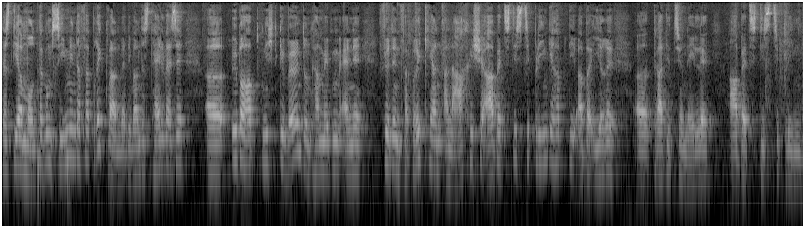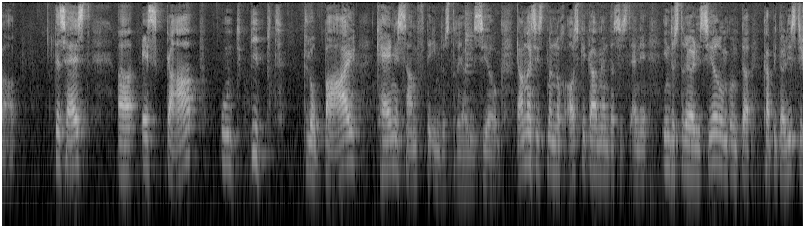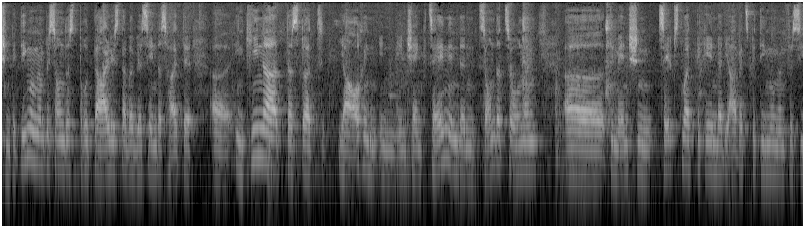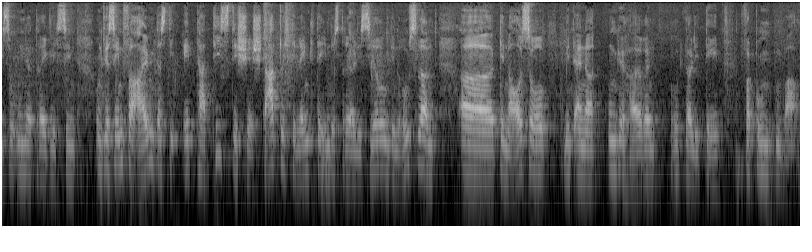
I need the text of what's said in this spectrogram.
dass die am Montag um sieben in der Fabrik waren, weil die waren das teilweise äh, überhaupt nicht gewöhnt und haben eben eine für den Fabrikherrn anarchische Arbeitsdisziplin gehabt, die aber ihre äh, traditionelle Arbeitsdisziplin war. Das heißt, äh, es gab und gibt global keine sanfte Industrialisierung. Damals ist man noch ausgegangen, dass es eine Industrialisierung unter kapitalistischen Bedingungen besonders brutal ist, aber wir sehen das heute äh, in China, dass dort ja auch in, in, in Shenzhen, in den Sonderzonen, äh, die Menschen Selbstmord begehen, weil die Arbeitsbedingungen für sie so unerträglich sind. Und wir sehen vor allem, dass die etatistische, staatlich gelenkte Industrialisierung in Russland äh, genauso mit einer ungeheuren Brutalität verbunden war.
